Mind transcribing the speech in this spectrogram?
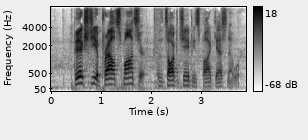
PXG, a proud sponsor of the Talking Champions Podcast Network.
